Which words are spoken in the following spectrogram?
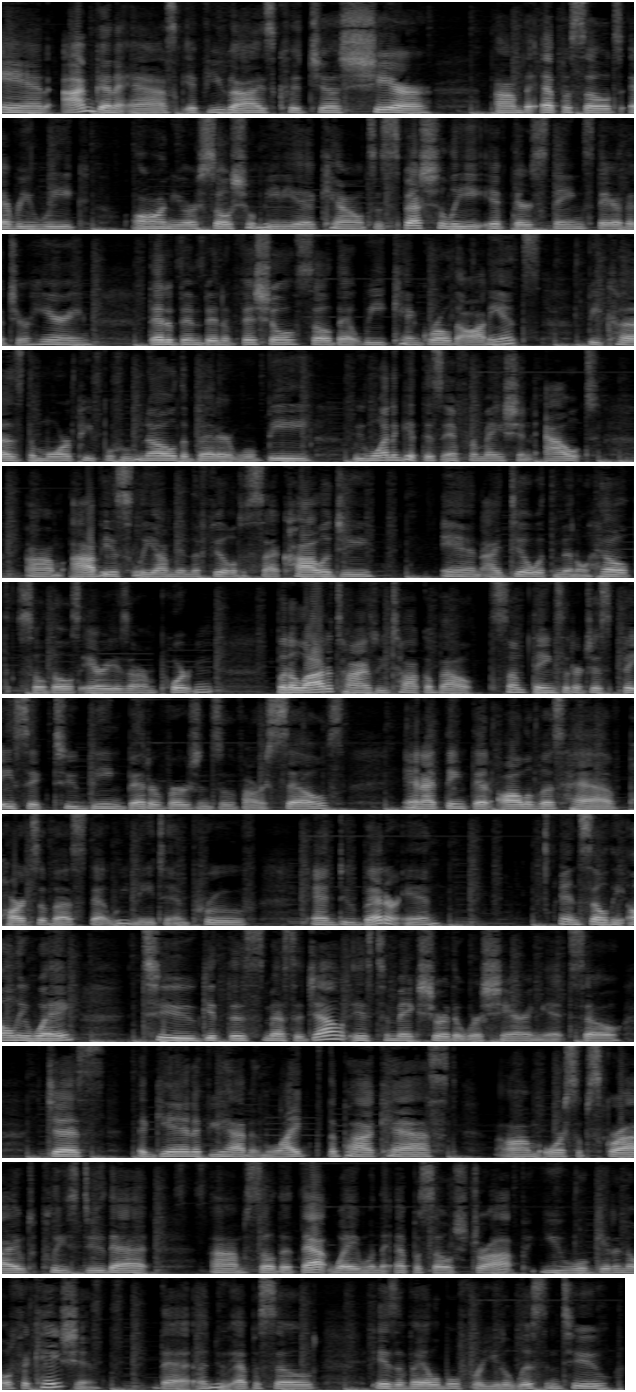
And I'm going to ask if you guys could just share um, the episodes every week on your social media accounts, especially if there's things there that you're hearing that have been beneficial so that we can grow the audience because the more people who know, the better it will be. We want to get this information out. Um, obviously, I'm in the field of psychology and I deal with mental health, so those areas are important. But a lot of times we talk about some things that are just basic to being better versions of ourselves. And I think that all of us have parts of us that we need to improve and do better in. And so the only way to get this message out is to make sure that we're sharing it. So just again, if you haven't liked the podcast um, or subscribed, please do that. Um, so that that way when the episodes drop you will get a notification that a new episode is available for you to listen to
